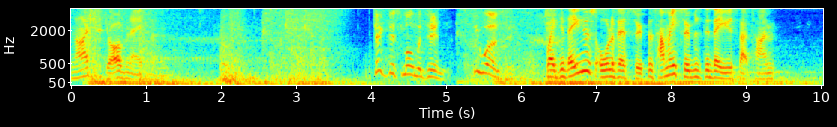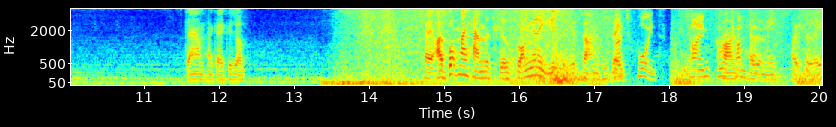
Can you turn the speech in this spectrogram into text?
Nice job, Nathan. Take this moment in. You earned it. Wait, did they use all of their supers? How many supers did they use that time? Damn, okay, good job. Okay, I've got my hammer still, so I'm gonna use it this round because they Match point. Time for can't comeback. tether me, hopefully.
